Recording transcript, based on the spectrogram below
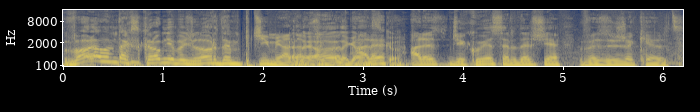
wolałbym tak skromnie być lordem Pcimia na Ale przykład. elegancko. Ale, ale dziękuję serdecznie Wezyrze Kielc.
